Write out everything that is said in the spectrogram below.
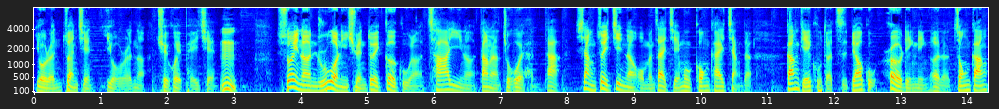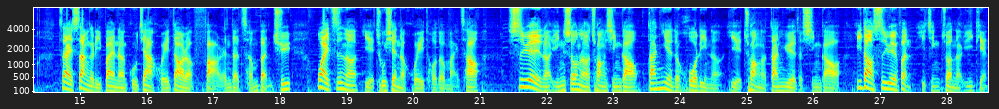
有人赚钱，有人呢却会赔钱。嗯。所以呢，如果你选对个股呢，差异呢，当然就会很大。像最近呢，我们在节目公开讲的钢铁股的指标股二零零二的中钢，在上个礼拜呢，股价回到了法人的成本区，外资呢也出现了回头的买超。四月呢，营收呢创新高，单月的获利呢也创了单月的新高啊！一到四月份已经赚了一点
